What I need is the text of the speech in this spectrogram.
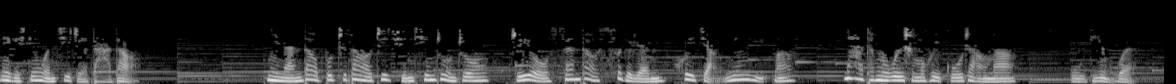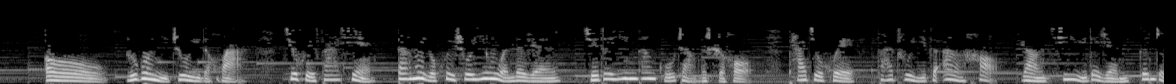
那个新闻记者答道。你难道不知道这群听众中只有三到四个人会讲英语吗？那他们为什么会鼓掌呢？武定问。哦，如果你注意的话，就会发现，当那个会说英文的人觉得应当鼓掌的时候，他就会发出一个暗号，让其余的人跟着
